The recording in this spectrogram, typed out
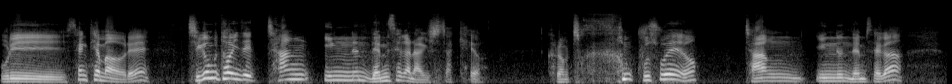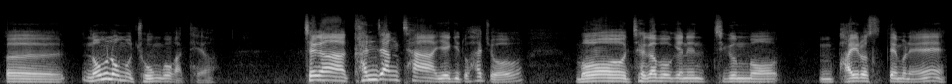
우리 생태마을에 지금부터 이제 장 익는 냄새가 나기 시작해요. 그럼 참 구수해요. 장 익는 냄새가 어, 너무너무 좋은 것 같아요. 제가 간장차 얘기도 하죠. 뭐 제가 보기에는 지금 뭐 음, 바이러스 때문에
